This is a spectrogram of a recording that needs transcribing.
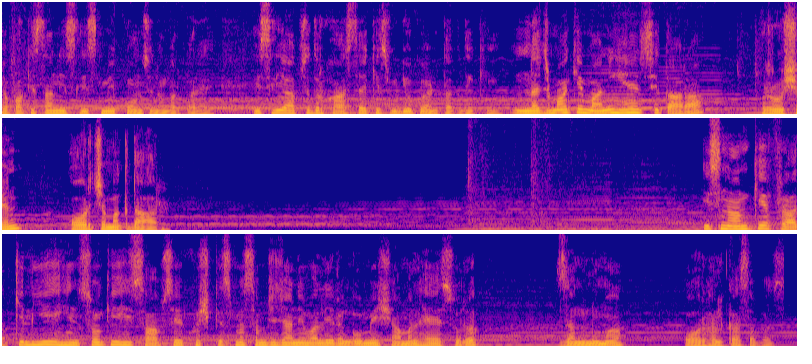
या पाकिस्तान इस लिस्ट में कौन से नंबर पर है। इसलिए आपसे दरख्वास्त है कि इस वीडियो को अंत तक देखें। नजमा के मानी हैं सितारा, रोशन और चमकदार। इस नाम के अफराद के लिए हिंसों के हिसाब से खुशकिस्मत समझे जाने वाले रंगों में शामिल है सुरख, जंगनुमा और हल्का सब्ज़।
